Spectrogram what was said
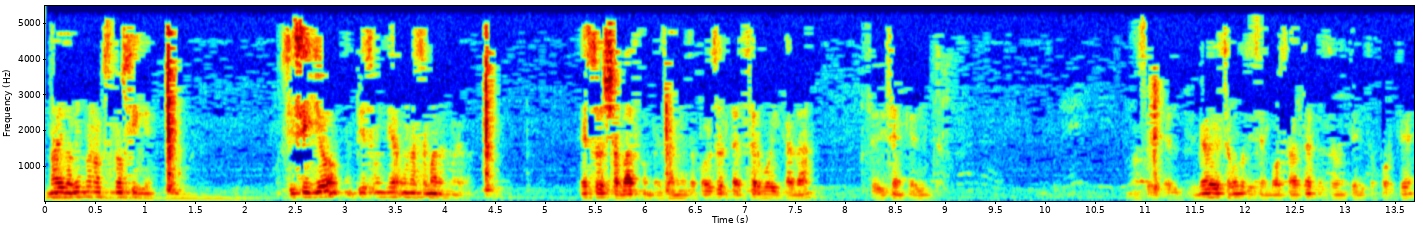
No, hay domingo, no, no sigue. Si siguió, empieza un día, una semana nueva. Eso es Shabbat con pensamiento. Por eso el tercer Boikalá se dice en Kedito. No sé, el primero y el segundo se dice en voz alta, el tercero en. ¿Por qué?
